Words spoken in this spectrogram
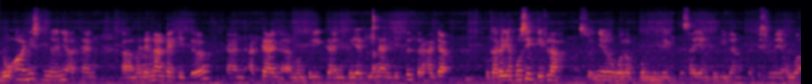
doa ni sebenarnya akan uh, menenangkan kita dan akan uh, memberikan keyakinan kita terhadap perkara yang positif lah. Maksudnya walaupun benda kita sayang tu hilang tapi sebenarnya Allah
